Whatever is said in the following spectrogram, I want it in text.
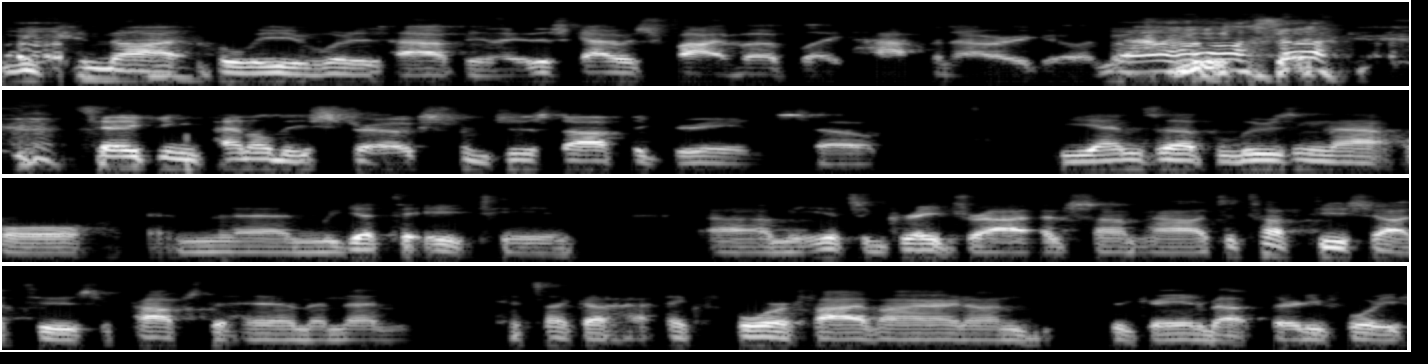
we cannot believe what is happening. Like this guy was five up like half an hour ago, and now he's like, taking penalty strokes from just off the green. So he ends up losing that hole, and then we get to 18. Um, he hits a great drive somehow. It's a tough tee shot too, so props to him. And then hits like a I think four or five iron on the green about 30, 40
